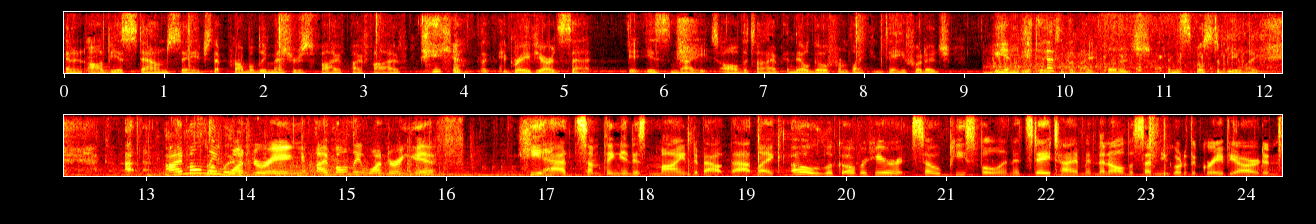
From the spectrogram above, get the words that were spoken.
and an mm-hmm. obvious sound stage that probably measures five by five. Yeah. The, the graveyard set i- is night all the time, and they'll go from like day footage immediately to the night footage, and it's supposed to be like I'm only wondering. I'm only wondering if he had something in his mind about that, like, oh, look over here, it's so peaceful and it's daytime, and then all of a sudden you go to the graveyard and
